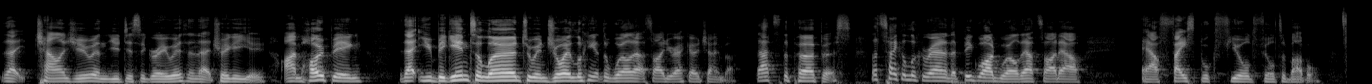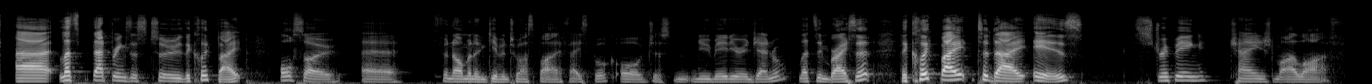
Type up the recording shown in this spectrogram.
that challenge you and you disagree with and that trigger you, I'm hoping that you begin to learn to enjoy looking at the world outside your echo chamber. That's the purpose. Let's take a look around at that big wide world outside our our Facebook fueled filter bubble. Uh, let's that brings us to the clickbait, also a phenomenon given to us by Facebook or just new media in general. Let's embrace it. The clickbait today is stripping changed my life.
